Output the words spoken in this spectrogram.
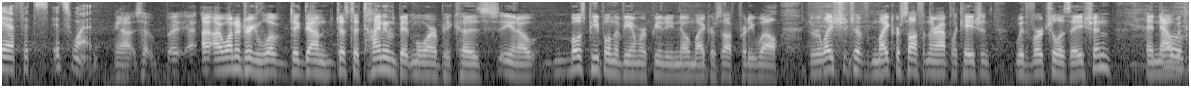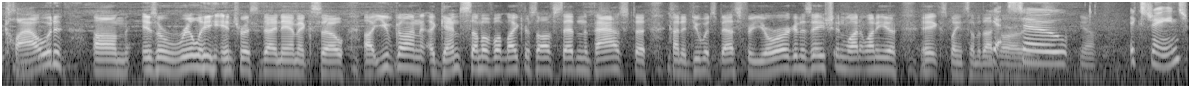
if, it's, it's when. Yeah, so I, I want to dig, dig down just a tiny bit more because you know most people in the VMware community know Microsoft pretty well. The relationship of Microsoft and their applications with virtualization and now oh. with cloud um, is a really interesting dynamic. So uh, you've gone against some of what Microsoft said in the past to kind of do what's best for your organization. Why, why don't you explain some of that yeah, to our so yeah Exchange,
